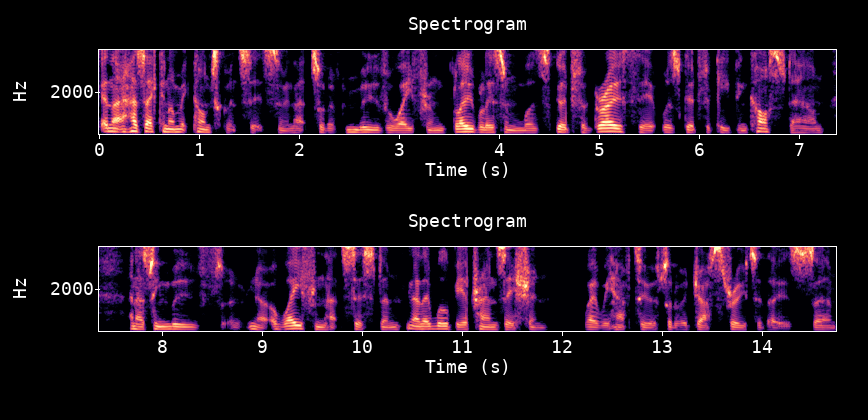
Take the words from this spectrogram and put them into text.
And that has economic consequences. I mean, that sort of move away from globalism was good for growth, it was good for keeping costs down. And as we move you know, away from that system, you know, there will be a transition where we have to sort of adjust through to those um,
